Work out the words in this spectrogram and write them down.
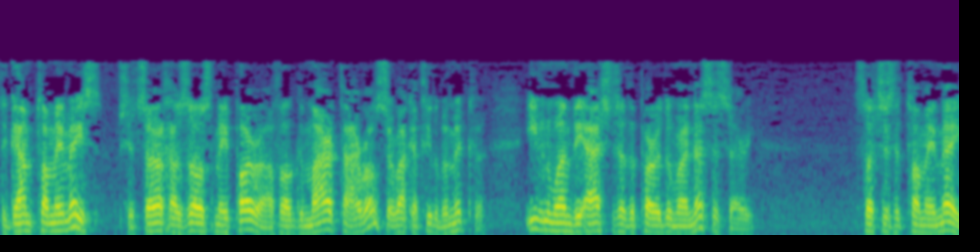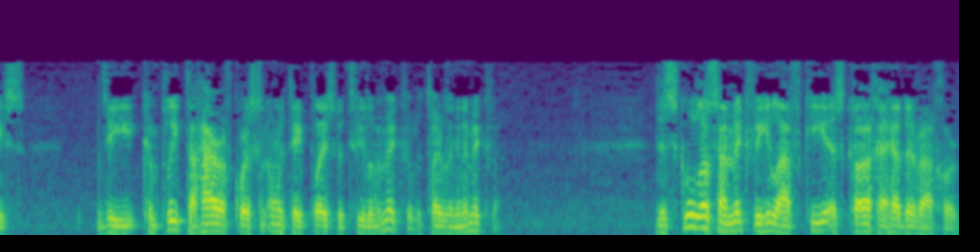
The gam tomei meis, shetzorach azos mei para, aval gemar taharosa rak atvilu b'mikveh. Even when the ashes of the paradum are necessary, such as the tomei meis, the complete tahara, of course, can only take place with tevilah b'mikveh, with toveling in the mikveh. The skulos hamikveh hilafki is koach aheder.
